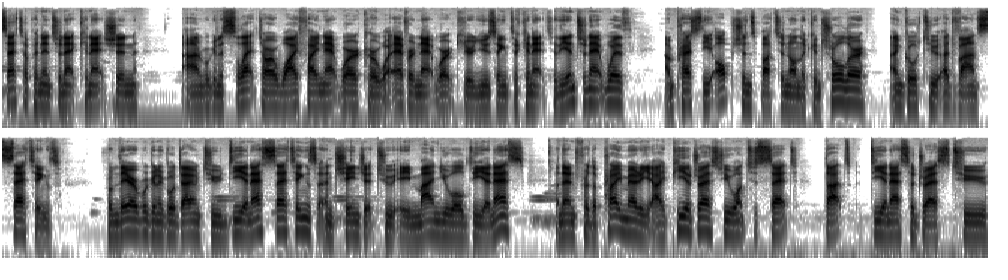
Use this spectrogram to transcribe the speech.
set up an internet connection, and we're going to select our Wi-Fi network or whatever network you're using to connect to the internet with and press the options button on the controller and go to advanced settings. From there, we're going to go down to DNS settings and change it to a manual DNS. And then for the primary IP address, you want to set that DNS address to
